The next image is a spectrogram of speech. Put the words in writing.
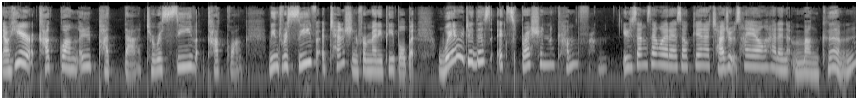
Now here, 각광을 받다, to receive 각광, means receive attention from many people. But where did this expression come from? 일상생활에서 꽤나 자주 사용하는 만큼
